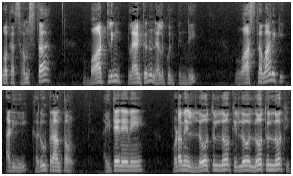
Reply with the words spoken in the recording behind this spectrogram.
ఒక సంస్థ బాట్లింగ్ ప్లాంట్ను నెలకొల్పింది. వాస్తవానికి అది కరువు ప్రాంతం. అయితేనేమి? పుడమి లోతుల్లోకి లో లోతుల్లోకి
